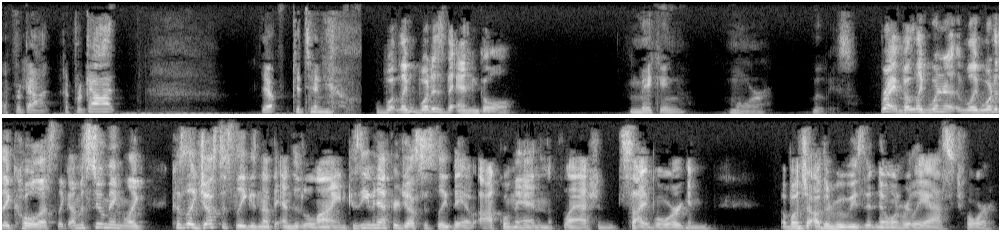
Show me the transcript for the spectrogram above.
I forgot. I forgot. Yep. Continue. what, like, what is the end goal? Making more movies. Right, but like, when, like, what do they coalesce? Like, I'm assuming, like, cause like Justice League is not the end of the line, cause even after Justice League, they have Aquaman and the Flash and Cyborg and a bunch of other movies that no one really asked for.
